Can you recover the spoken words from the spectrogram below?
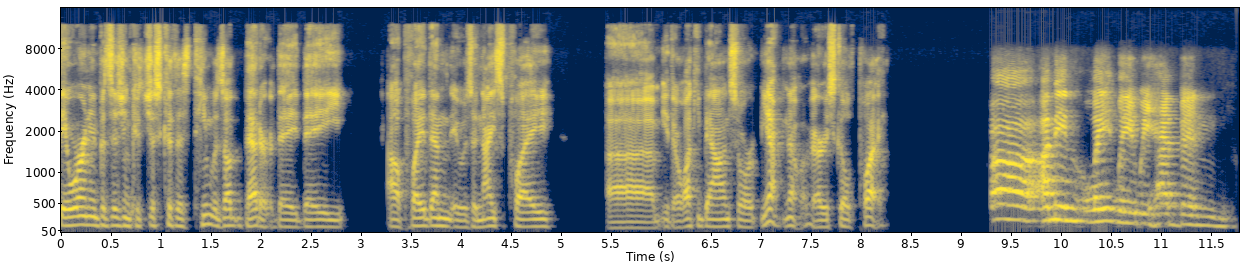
they weren't in position because just because this team was up better, they they outplayed them. It was a nice play um, either lucky bounce or yeah, no, a very skilled play. Uh, I mean, lately we have been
